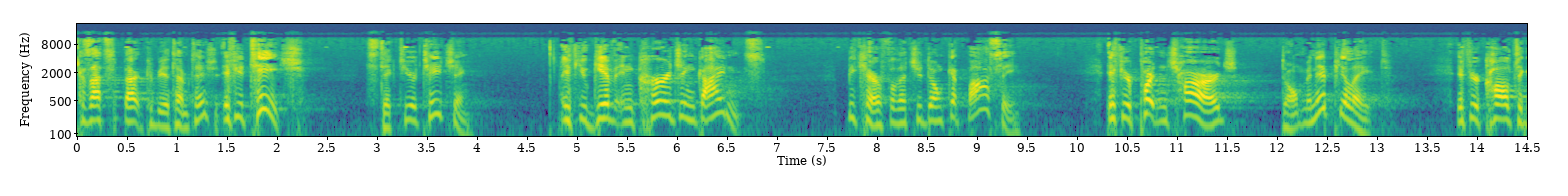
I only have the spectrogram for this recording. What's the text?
Because that's, that could be a temptation. If you teach, stick to your teaching. If you give encouraging guidance, be careful that you don't get bossy. If you're put in charge, don't manipulate. If you're called to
